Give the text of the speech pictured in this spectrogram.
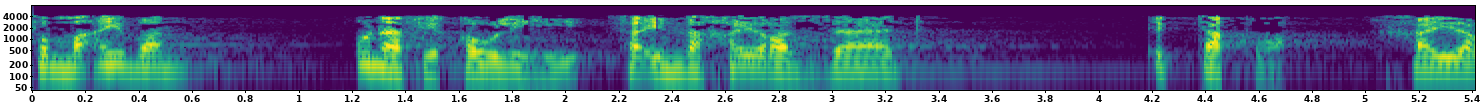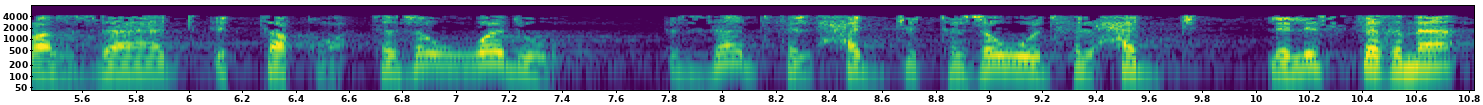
ثم أيضا هنا في قوله فإن خير الزاد التقوى خير الزاد التقوى. تزودوا الزاد في الحج التزود في الحج للاستغناء.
